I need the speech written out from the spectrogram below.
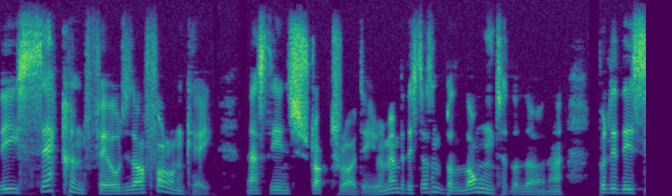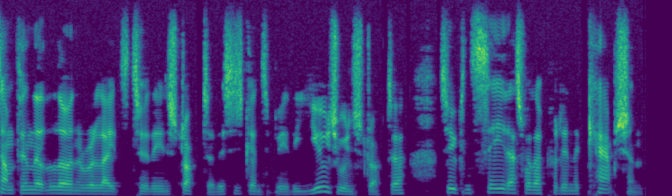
The second field is our foreign key. That's the instructor ID. Remember, this doesn't belong to the learner, but it is something that the learner relates to the instructor. This is going to be the usual instructor. So you can see that's what I put in the caption.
